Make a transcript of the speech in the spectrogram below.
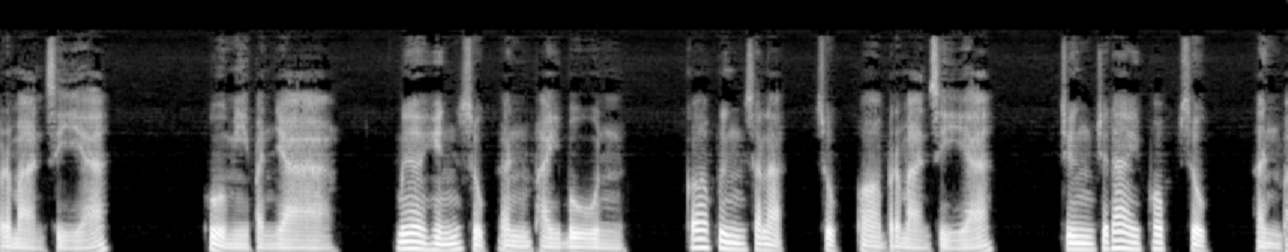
ประมาณเสีย ผู้มีปัญญา เมื่อเห็นสุขอันไพบูรณ์ก็พึงสละ สุขพอประมาณเสีย จึงจะได้พบสุขอันไพ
